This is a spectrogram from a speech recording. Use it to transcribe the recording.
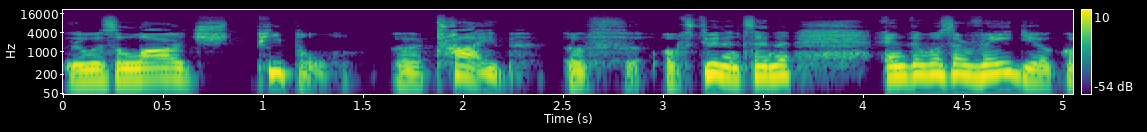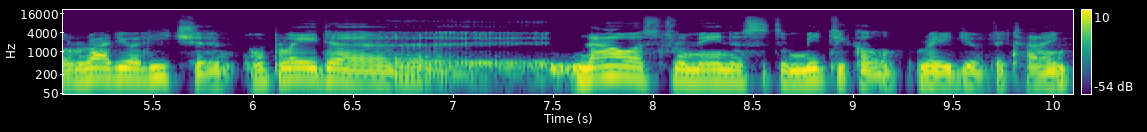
there was a large people tribe of, of students. And, and there was a radio called Radio Alice who played, a, now has remained a mythical radio of the time,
